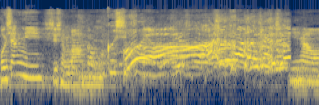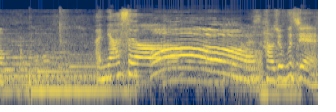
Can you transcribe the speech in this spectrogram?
我想你是什么？我喜欢。你好。안녕하세요。哦，好久不见。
